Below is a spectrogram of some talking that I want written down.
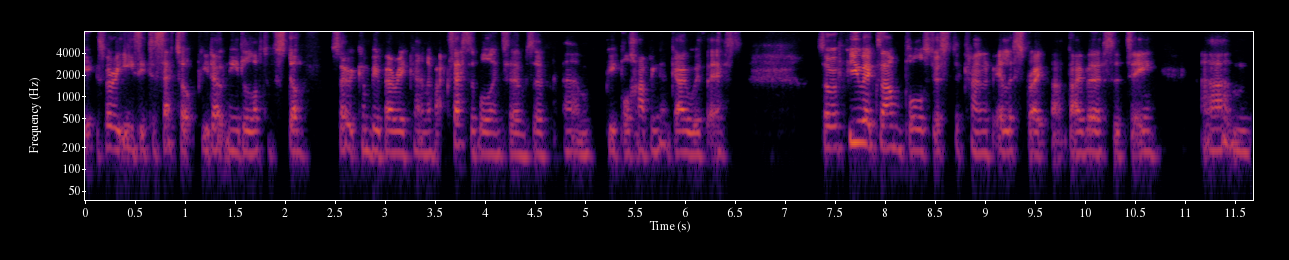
it's very easy to set up. You don't need a lot of stuff. So it can be very kind of accessible in terms of um, people having a go with this. So a few examples just to kind of illustrate that diversity. Um,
